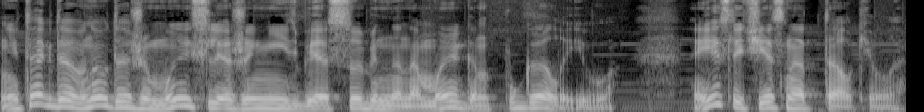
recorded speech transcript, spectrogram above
Не так давно даже мысль о женитьбе, особенно на Меган, пугала его, а если честно, отталкивала.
